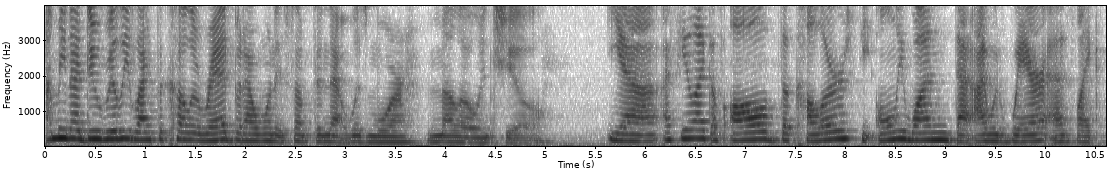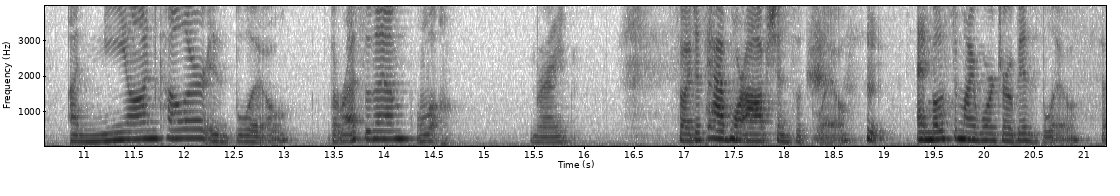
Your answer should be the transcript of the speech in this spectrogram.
I mean, I do really like the color red, but I wanted something that was more mellow and chill. Yeah, I feel like of all the colors, the only one that I would wear as like a neon color is blue. The rest of them, ugh. Right? So I just have more options with blue. and most of my wardrobe is blue, so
